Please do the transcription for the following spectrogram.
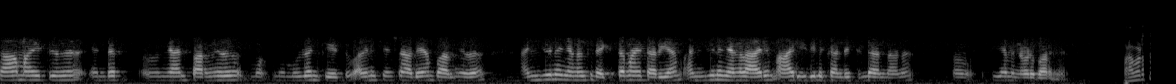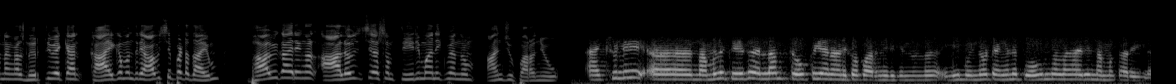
കാമായിട്ട് എന്റെ ഞാൻ പറഞ്ഞത് മുഴുവൻ കേട്ടു. അതിനുശേഷം അദ്ദേഹം പറഞ്ഞത് അഞ്ജുവിനെ ഞങ്ങൾക്ക് വ്യക്തമായിട്ട് അറിയാം. അഞ്ജുവിനെ ഞങ്ങൾ ആരും ആ രീതിയിൽ കണ്ടിട്ടില്ല എന്നാണ് സി എം എന്നോട് പറഞ്ഞത്. പ്രവർത്തനങ്ങൾ നിർത്തിവെക്കാൻ കായികമന്ത്രി ആവശ്യപ്പെട്ടതായും ഭാവി കാര്യങ്ങൾ ആലോചിച്ച ശേഷം തീരുമാനിക്കുമെന്നും അഞ്ജു പറഞ്ഞു. ആക്ച്വലി നമ്മൾ ചെയ്തതെല്ലാം സ്റ്റോപ്പ് ചെയ്യാനാണ് ഇപ്പൊ പറഞ്ഞിരിക്കുന്നത്. ഇനി മുന്നോട്ട് എങ്ങനെ പോകും എന്നുള്ള കാര്യം നമുക്കറിയില്ല.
